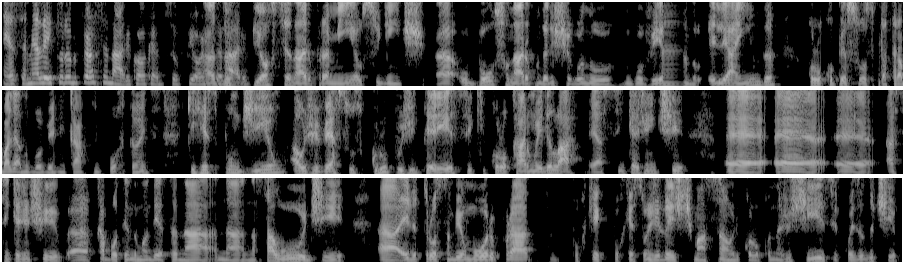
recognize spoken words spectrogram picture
Essa é a minha leitura do pior cenário. Qual é do seu pior a cenário? O pior cenário para mim é o seguinte: uh, o Bolsonaro, quando ele chegou no, no governo, ele ainda colocou pessoas para trabalhar no governo em cargos importantes que respondiam aos diversos grupos de interesse que colocaram ele lá. É assim que a gente é, é, é assim que a gente uh, acabou tendo Mandetta na, na, na saúde. Uh, ele trouxe também o Moro para porque por questões de legitimação ele colocou na justiça, coisa do tipo.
